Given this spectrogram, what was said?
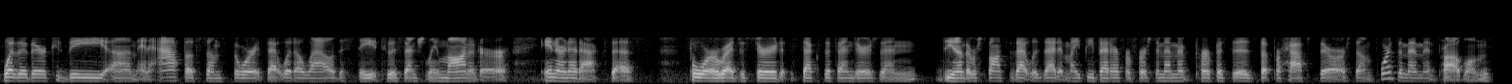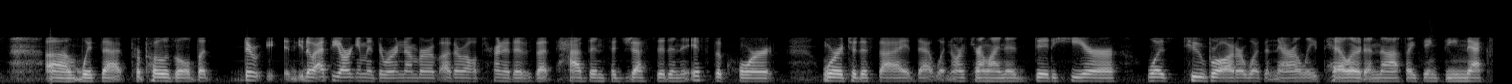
whether there could be um, an app of some sort that would allow the state to essentially monitor internet access for registered sex offenders. And you know, the response to that was that it might be better for First Amendment purposes, but perhaps there are some Fourth Amendment problems um, with that proposal. But there, you know, at the argument, there were a number of other alternatives that have been suggested, and if the court were to decide that what North Carolina did here was too broad or wasn't narrowly tailored enough, I think the next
